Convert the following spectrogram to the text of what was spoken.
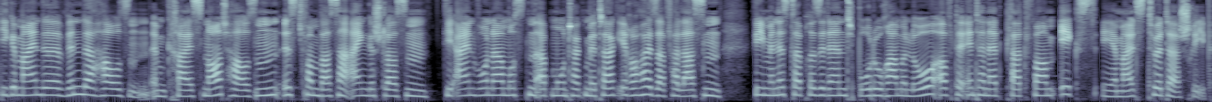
Die Gemeinde Windehausen im Kreis Nordhausen ist vom Wasser eingeschlossen. Die Einwohner mussten ab Montagmittag ihre Häuser verlassen, wie Ministerpräsident Bodo Ramelow auf der Internetplattform X, ehemals Twitter, schrieb.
